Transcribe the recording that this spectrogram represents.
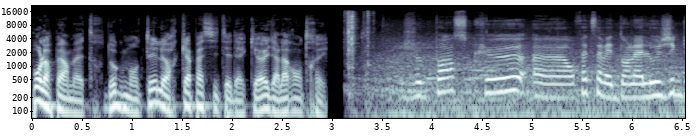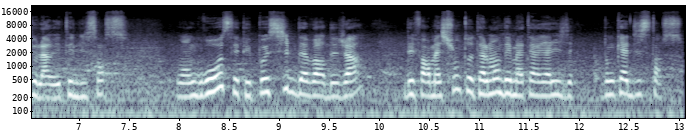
pour leur permettre d'augmenter leur capacité d'accueil à la rentrée. Je pense que euh, en fait, ça va être dans la logique de l'arrêté de licence, où en gros, c'était possible d'avoir déjà des formations totalement dématérialisées, donc à distance.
